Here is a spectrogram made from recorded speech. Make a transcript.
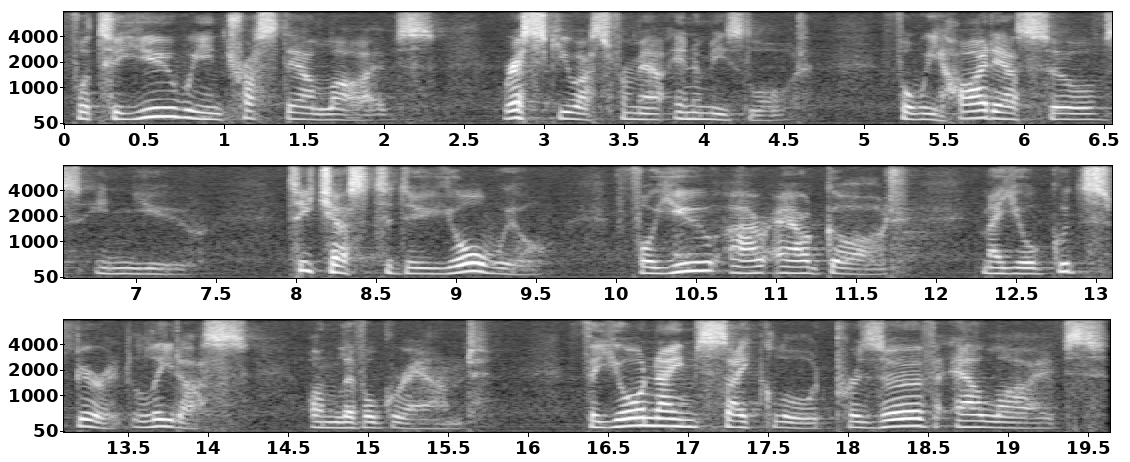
for to you we entrust our lives. Rescue us from our enemies, Lord, for we hide ourselves in you. Teach us to do your will, for you are our God. May your good spirit lead us on level ground. For your name's sake, Lord, preserve our lives.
